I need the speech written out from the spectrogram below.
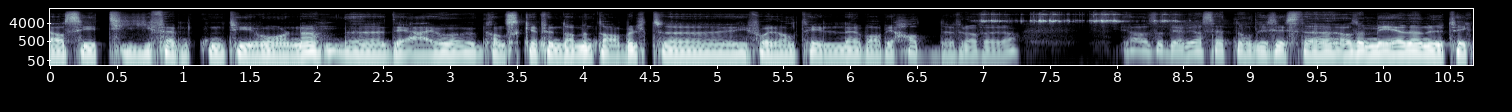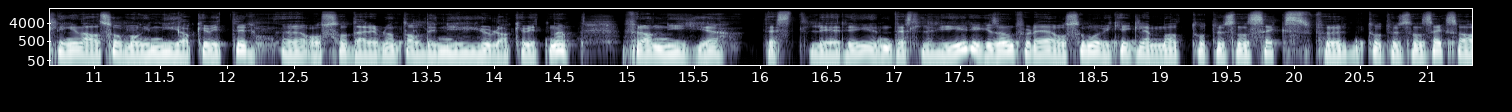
la oss si 10-15-20 årene, øh, det er jo ganske fundamentabelt øh, i forhold til hva vi hadde fra før av. Ja, altså Det vi har sett nå de siste, altså med den utviklingen av så mange nye akevitter, eh, også deriblant alle de nye juleakevittene, fra nye destillerier, ikke sant? for det også må vi ikke glemme at 2006, før 2006 så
